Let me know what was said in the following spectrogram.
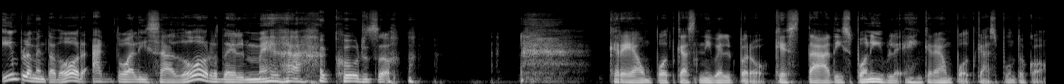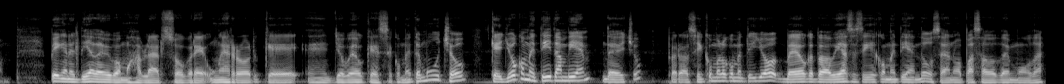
implementador, actualizador del mega curso Crea un podcast nivel pro que está disponible en creaunpodcast.com. Bien, en el día de hoy vamos a hablar sobre un error que eh, yo veo que se comete mucho, que yo cometí también, de hecho, pero así como lo cometí yo, veo que todavía se sigue cometiendo, o sea, no ha pasado de moda,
